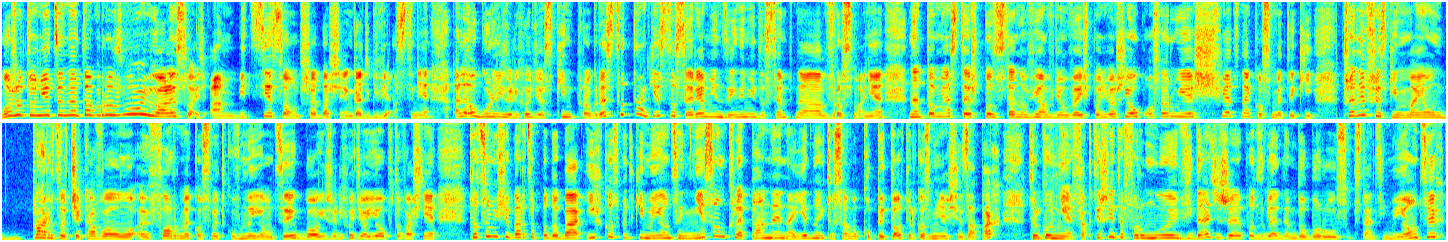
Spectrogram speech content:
Może to nie ten etap rozwoju, ale słuchajcie, ambicje są, trzeba sięgać gwiazd, nie? Ale ogólnie, jeżeli chodzi o Skin Progress, to tak, jest to seria między innymi dostępna w Rossmanie, natomiast też postanowiłam w nią wejść, ponieważ Joop oferuje świetne kosmetyki. Przede wszystkim mają bardzo ciekawą e, formę kosmetyków myjących, bo jeżeli chodzi o Joop, to właśnie to, co mi się bardzo podoba, ich kosmetyki myjące nie są klepane na jedno i to samo kopyto, tylko zmienia się zapach, tylko nie, faktycznie te formuły widać, że pod względem doboru substancji myjących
